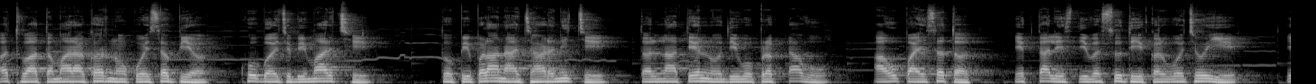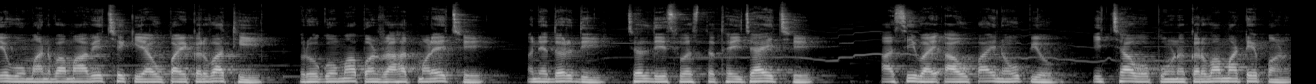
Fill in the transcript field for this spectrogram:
અથવા તમારા ઘરનો કોઈ સભ્ય ખૂબ જ બીમાર છે, તો પીપળાના ઝાડ નીચે તલના તેલનો દીવો પ્રગટાવો. આ ઉપાય સતત એકતાલીસ દિવસ સુધી કરવો જોઈએ. એવું માનવામાં આવે છે કે આ ઉપાય કરવાથી રોગોમાં પણ રાહત મળે છે અને દર્દી જલ્દી સ્વસ્થ થઈ જાય છે. આ સિવાય આ ઉપાયનો ઉપયોગ ઈચ્છાઓ પૂર્ણ કરવા માટે પણ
